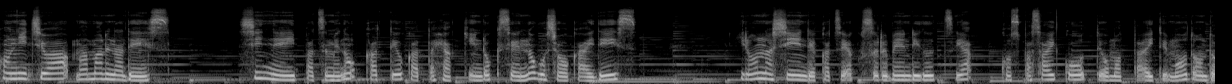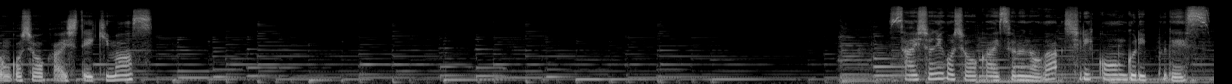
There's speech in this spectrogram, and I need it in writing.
こんにちは、ままるなです。新年一発目の買ってよかった100均6選のご紹介です。いろんなシーンで活躍する便利グッズやコスパ最高って思ったアイテムをどんどんご紹介していきます。最初にご紹介するのがシリコングリップです。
